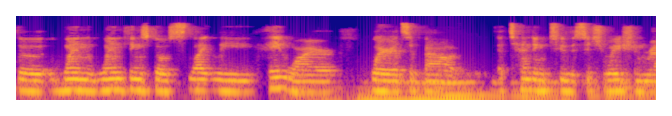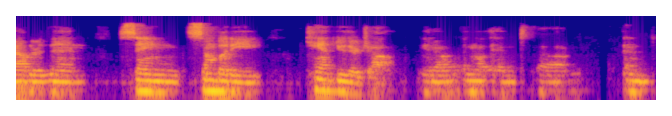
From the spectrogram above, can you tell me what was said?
the when when things go slightly haywire where it's about attending to the situation rather than saying somebody can't do their job you know and and um, and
